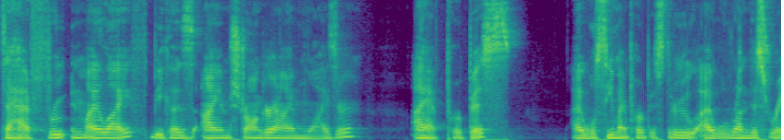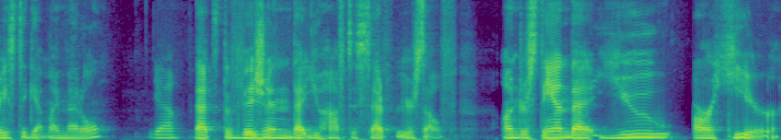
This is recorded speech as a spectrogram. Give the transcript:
to have fruit in my life because I am stronger and I am wiser. I have purpose. I will see my purpose through. I will run this race to get my medal. yeah That's the vision that you have to set for yourself. Understand that you are here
